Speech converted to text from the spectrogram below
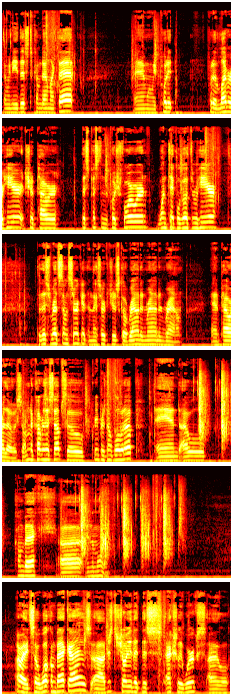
Then we need this to come down like that. And when we put it, put a lever here, it should power this piston to push forward. One tick will go through here to this redstone circuit, and the circuit just go round and round and round and power those. So I'm going to cover this up so creepers don't blow it up, and I will come back uh, in the morning. Alright, so welcome back guys. Uh, just to show you that this actually works, I will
